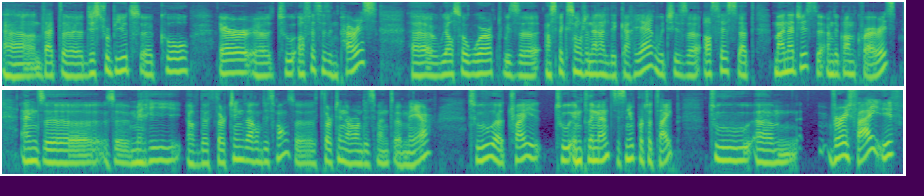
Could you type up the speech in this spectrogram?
uh, that uh, distributes uh, cool air uh, to offices in Paris. Uh, we also worked with the Inspection Générale des Carrières, which is an office that manages the underground quarries, and the, the mairie of the 13th arrondissement, the 13th arrondissement uh, mayor, to try to implement this new prototype to um, verify if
